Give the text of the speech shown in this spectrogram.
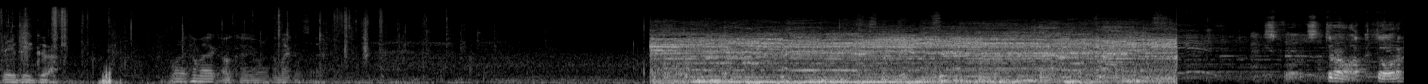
Baby girl. Wanna come back? Okay, you wanna come back inside? Traktor.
